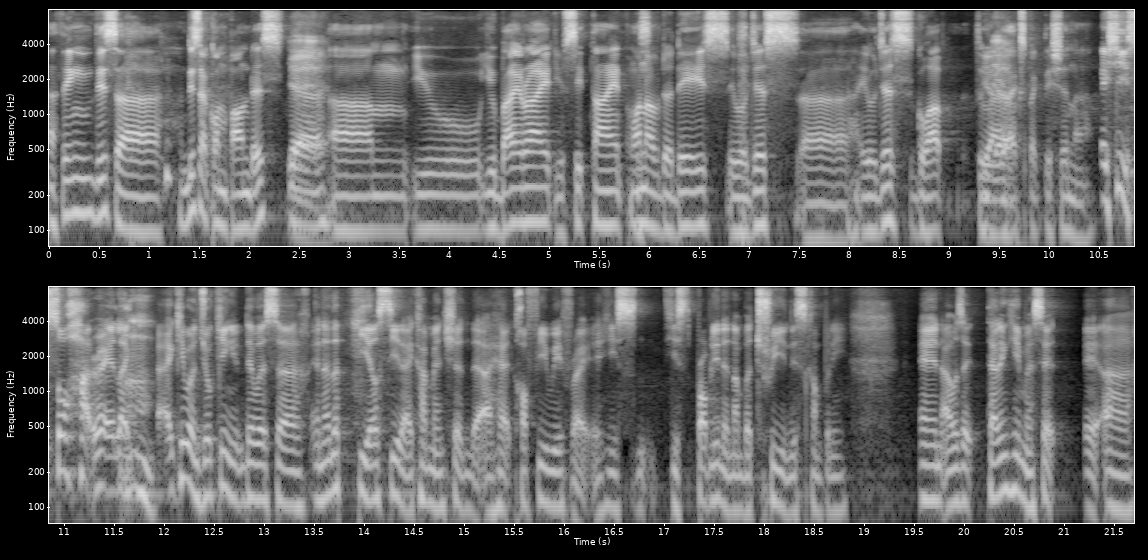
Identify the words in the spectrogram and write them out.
I think these are these are compounders. Yeah. Um, you you buy right, you sit tight. One of the days it will just uh, it will just go up to Yeah. your expectation lah. Actually, it's so hard, right? Like I keep on joking. There was uh, another PLC that I can't mention that I had coffee with. Right, he's he's probably the number three in this company, and I was like telling him, I said, eh, uh,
